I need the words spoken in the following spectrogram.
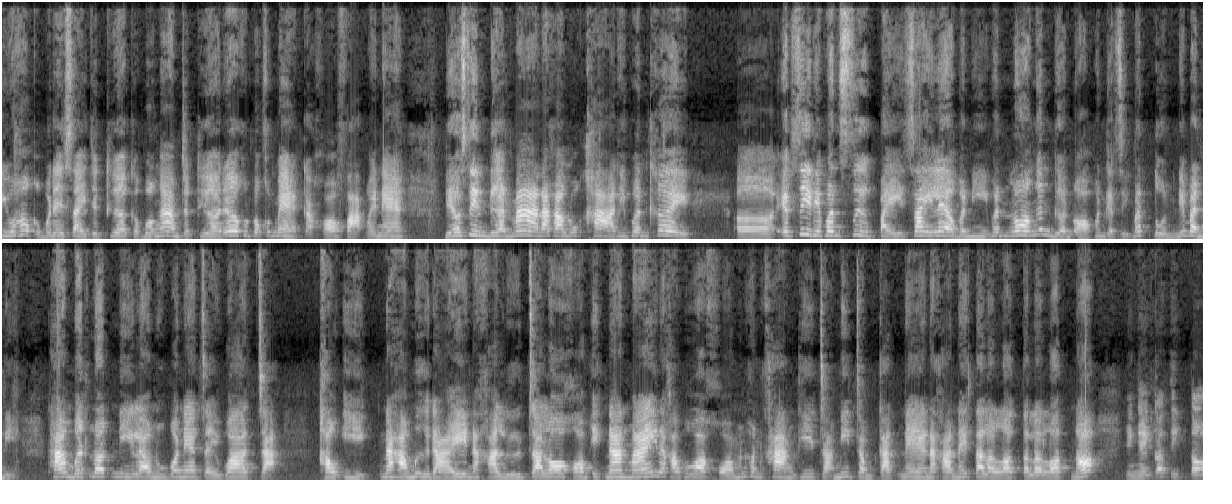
อยู่เฮากับบ่ได้ใส่จักเทือกับบ่งามจักเทือเด้อคุณพ่อคุณแม่ก็ขอฝากไว้แน่ เดี๋ยวสิ้นเดือนมานะคะ ลูกค้าที่เพิ่นเคย เอ่อ FC ที่เพิ่นซื้อไปใส่แล้วบัดนี้เพิ่นรอเงินเดือนออกเพิ่นก็สิมาตุนนี่บัดนี้ถ้าเบิดล็อตนี้แล้วหนูบ่แน่ใจว่าจะเข้าอีกนะคะมือใดนะคะ หรือจะรอของอีกนานไหมนะคะ เพราะว่าของมันค่อนข้างที่จะมีจำกัดแน่นะคะ ในแต่ละล็อตแต่ละล็อตเนาะยังไงก็ติดต่อ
